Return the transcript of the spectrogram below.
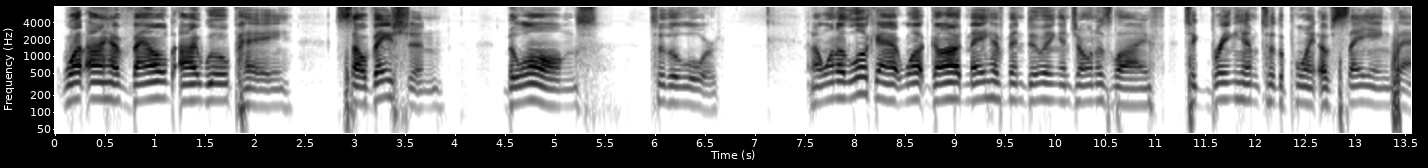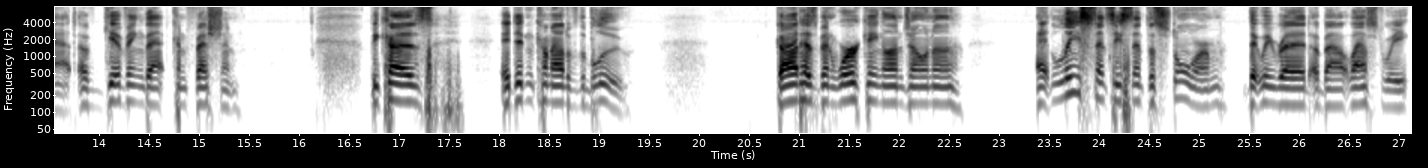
what I have vowed I will pay. Salvation belongs to the Lord. And I want to look at what God may have been doing in Jonah's life to bring him to the point of saying that, of giving that confession. Because it didn't come out of the blue. God has been working on Jonah at least since he sent the storm that we read about last week,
